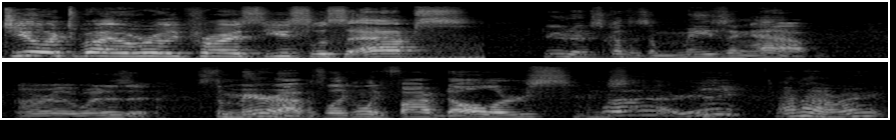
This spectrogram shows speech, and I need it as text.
Do you like to buy overly priced, useless apps? Dude, I just got this amazing app. Oh, really? What is it? It's the Mirror app. It's like only five dollars. What? Really? I know, right?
